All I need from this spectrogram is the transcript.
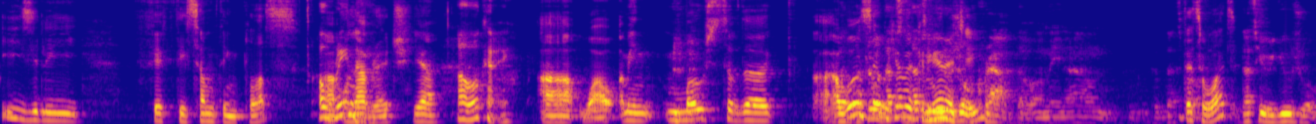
easily fifty something plus Oh, uh, on average. Yeah. oh, okay. Uh, wow. I mean, most of the I But- wouldn't but say we have a that's community. Your usual crowd, though. I mean, I don't. That's, That's a probably- what? That's your usual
